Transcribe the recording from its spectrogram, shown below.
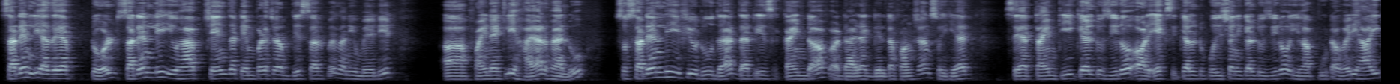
suddenly as I have told suddenly you have changed the temperature of this surface and you made it a finitely higher value. So suddenly if you do that that is kind of a Dirac delta function. So here say at time t equal to 0 or x equal to position equal to 0 you have put a very high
